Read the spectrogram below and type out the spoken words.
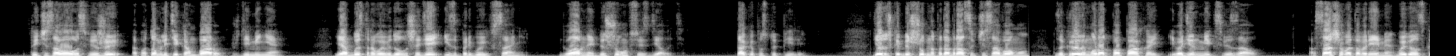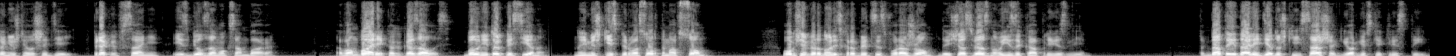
– «ты часового свяжи, а потом лети к амбару, жди меня. Я быстро выведу лошадей и запрягу их в сани. Главное, без шума все сделать». Так и поступили. Дедушка бесшумно подобрался к часовому, закрыл ему рот папахой и в один миг связал. А Саша в это время вывел с конюшни лошадей, впряг их в сани и сбил замок с амбара. А в амбаре, как оказалось, было не только сено, но и мешки с первосортным овсом. В общем, вернулись храбрецы с фуражом, да еще связанного языка привезли. Тогда-то и дали дедушке и Саше георгиевские кресты.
